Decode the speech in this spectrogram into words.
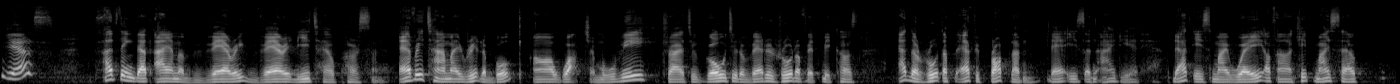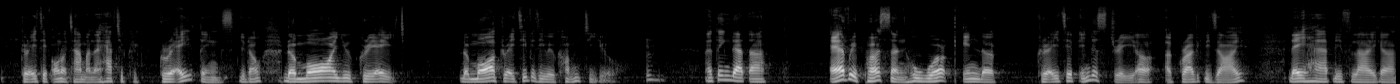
Yes. I think that I am a very, very detailed person. Every time I read a book or watch a movie, try to go to the very root of it because at the root of every problem, there is an idea there. That is my way of uh, keep myself creative all the time, and I have to create things. You know, the more you create, the more creativity will come to you. I think that uh, every person who work in the creative industry or a graphic design, they have this like uh,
